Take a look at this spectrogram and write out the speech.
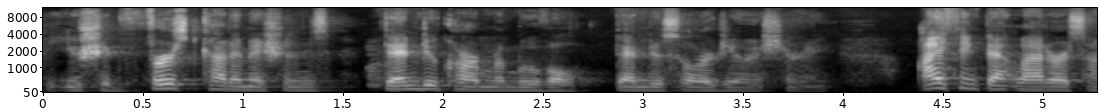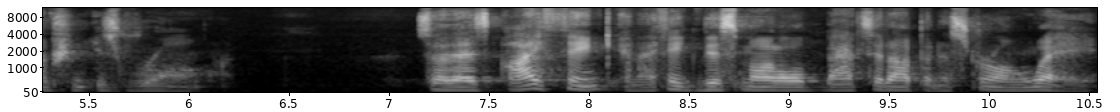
that you should first cut emissions, then do carbon removal, then do solar geoengineering. I think that latter assumption is wrong. So that's, I think, and I think this model backs it up in a strong way,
